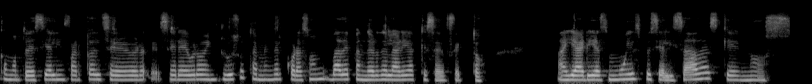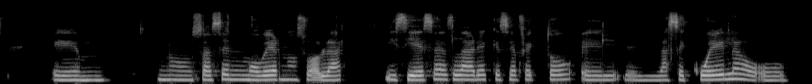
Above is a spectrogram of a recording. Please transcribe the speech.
como te decía, el infarto del cerebro, cerebro, incluso también del corazón, va a depender del área que se afectó. Hay áreas muy especializadas que nos, em, nos hacen movernos o hablar y si esa es la área que se afectó, la secuela o,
